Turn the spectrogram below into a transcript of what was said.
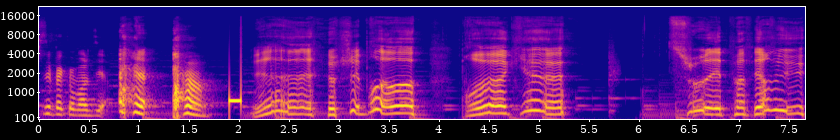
Je sais pas comment le dire. Euh, je pro, pro que tu n'es pas perdu.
